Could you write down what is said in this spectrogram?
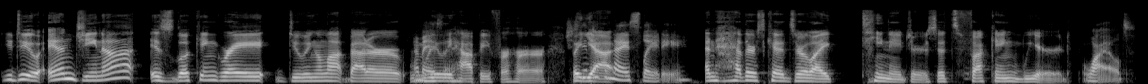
You do. And Gina is looking great, doing a lot better. Amazing. Really happy for her. She but yeah, a nice lady. and Heather's kids are like teenagers. It's fucking weird. Wild.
